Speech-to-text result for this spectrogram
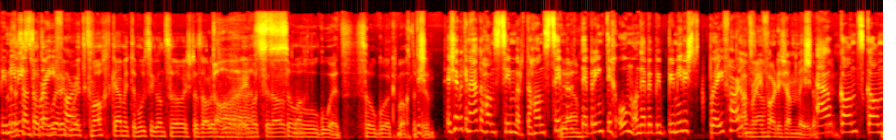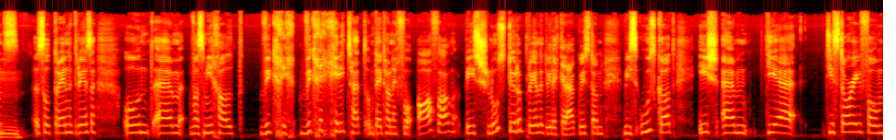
Bei mir Ja, das haben ist sie halt auch gut gemacht, gell? mit der Musik und so ist das alles Ah, verdammt emotional so gemacht. gut, so gut gemacht der Das ist, Film. das ist eben genau der Hans Zimmer. Der Hans Zimmer, Ja. der bringt dich um. Und eben bei, bei mir ist es Braveheart. Ja, Braveheart ist ja mega auch schön. ganz, ganz Mhm. so Tränendrüsen. Und ähm, was mich halt wirklich, wirklich gekillt hat, und dort habe ich von Anfang bis Schluss durchgebrüllt, weil ich genau gewusst habe, wie es ausgeht, ist ähm, die, die Story vom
